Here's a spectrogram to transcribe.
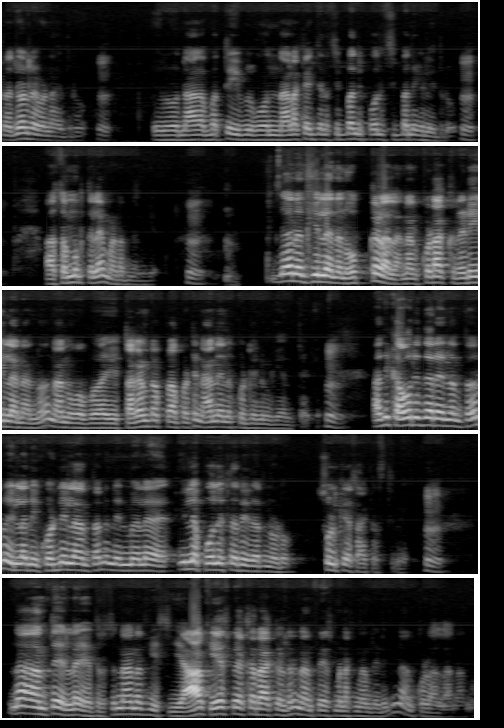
ಪ್ರಜ್ವಲ್ ರೇವಣ್ಣ ಇದ್ರು. ಇವರು ನಾ ಮತ್ತೆ ಇಬ್ರು ಒಂದು ನಾಲ್ಕೈದು ಜನ ಸಿಬ್ಬಂದಿ ಪೊಲೀಸ್ ಸಿಬ್ಬಂದಿಗಳಿದ್ರು. ಆ ಸಮ್ಮುಖದಲ್ಲೇ ಮಾಡೋದು ನನಗೆ. ನಾನು ಅದಕ್ಕಿಲ್ಲ ನಾನು ಒಪ್ಕೊಳ್ಳಲ್ಲ ನಾನು ಕೊಡಕ್ಕೆ ರೆಡಿ ಇಲ್ಲ ನಾನು ನಾನು ಒಬ್ಬ ಈ ತಗೊಂಡ್ರ ಪ್ರಾಪರ್ಟಿ ನಾನೇನು ಕೊಡ್ಲಿ ನಿಮಗೆ ಅಂತೇಳಿ. ಹೇಳಿ ಅದಕ್ಕೆ ಅವರಿದ್ದಾರೆ ಏನಂತಂದ್ರು ಇಲ್ಲ ನೀವು ಕೊಡಲಿಲ್ಲ ಅಂತಂದ್ರೆ ನಿನ್ನ ಮೇಲೆ ಇಲ್ಲೇ ಪೊಲೀಸ್ನವ್ರು ಇದ್ದಾರೆ ನೋಡು ಸುಳ್ಕೆ ಕೇಸ್ ಹಾಕಿಸ್ತೀನಿ. ನಾ ಅಂತ ಎಲ್ಲ ಹೆದರ್ತೀನಿ ನಾನು ಅದಕ್ಕೆ ಯಾವ ಕೇಸ್ ಬೇಕಾದ್ರೆ ಹಾಕೊಂಡ್ರೆ ನಾನು ಫೇಸ್ ಮಾಡಕ್ಕೆ ನಾನು ರೆಡಿ ನಾನು ಕೊಡಲ್ಲ ನಾನು.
